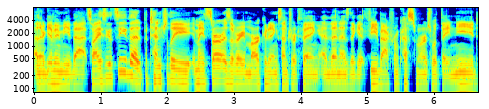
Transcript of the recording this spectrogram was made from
And they're giving me that. So I can see that potentially it may start as a very marketing centric thing. And then as they get feedback from customers, what they need,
